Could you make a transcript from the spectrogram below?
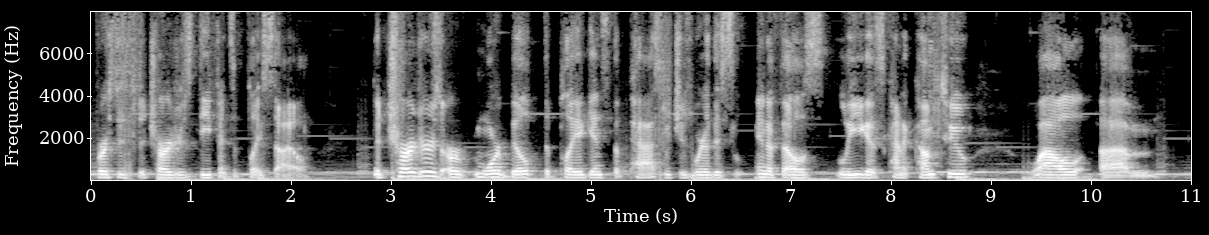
versus the Chargers' defensive play style. The Chargers are more built to play against the pass, which is where this NFL's league has kind of come to, while um,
